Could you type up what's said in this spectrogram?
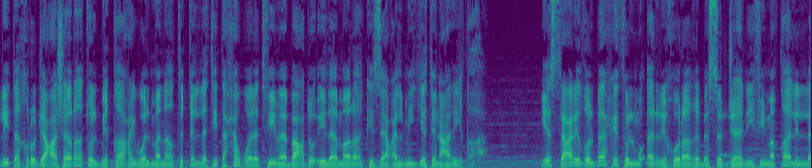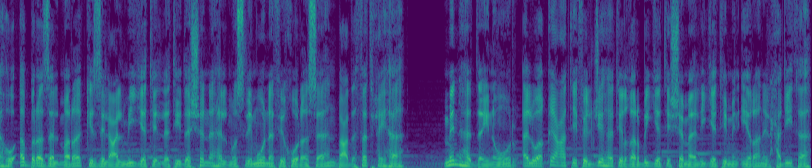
لتخرج عشرات البقاع والمناطق التي تحولت فيما بعد إلى مراكز علمية عريقة. يستعرض الباحث المؤرخ راغب السرجاني في مقال له أبرز المراكز العلمية التي دشنها المسلمون في خراسان بعد فتحها منها الدينور الواقعة في الجهة الغربية الشمالية من إيران الحديثة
